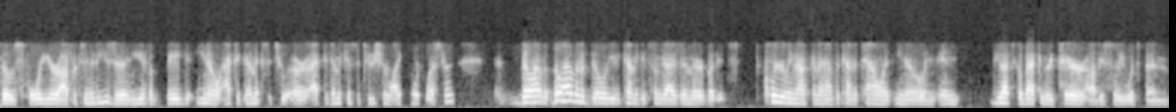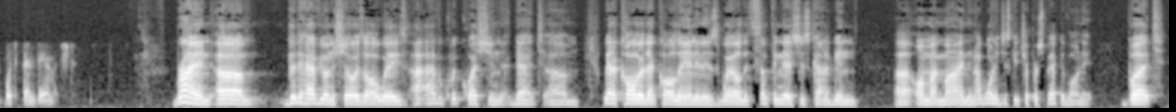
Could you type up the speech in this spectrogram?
those four-year opportunities, and you have a big, you know, academic situ or academic institution like Northwestern, they'll have they'll have an ability to kind of get some guys in there, but it's clearly not going to have the kind of talent, you know, and and you have to go back and repair obviously what's been what's been damaged. Bryan, um, good to have you on the show as always. I, I have a quick question that um, we had a caller that called in, and as well, it's something that's just kind of been uh, on my mind, and I want to just get your perspective on it. But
